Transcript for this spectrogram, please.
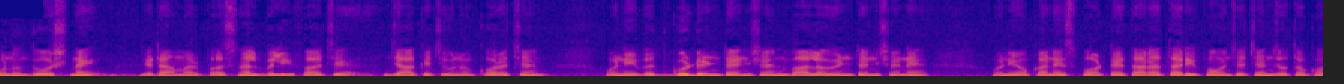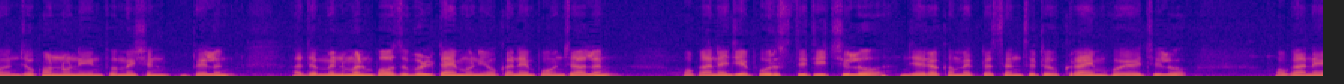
কোনো দোষ নেই, যেটা আমার পার্সোনাল বিলিফ আছে, যা কিছু উনি করেছেন, উনি উইথ গুড ইন্টেনশন ভালো ইন্টেনশনে উনি ওখানে স্পটে তাড়াতাড়ি পৌঁছেছেন, যতক্ষণ যখন উনি ইনফরমেশন পেলেন at the minimum possible time উনি ওখানে পৌঁছালেন। ওখানে যে পরিস্থিতি ছিল যেরকম একটা সেন্সিটিভ ক্রাইম হয়েছিল, ওখানে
